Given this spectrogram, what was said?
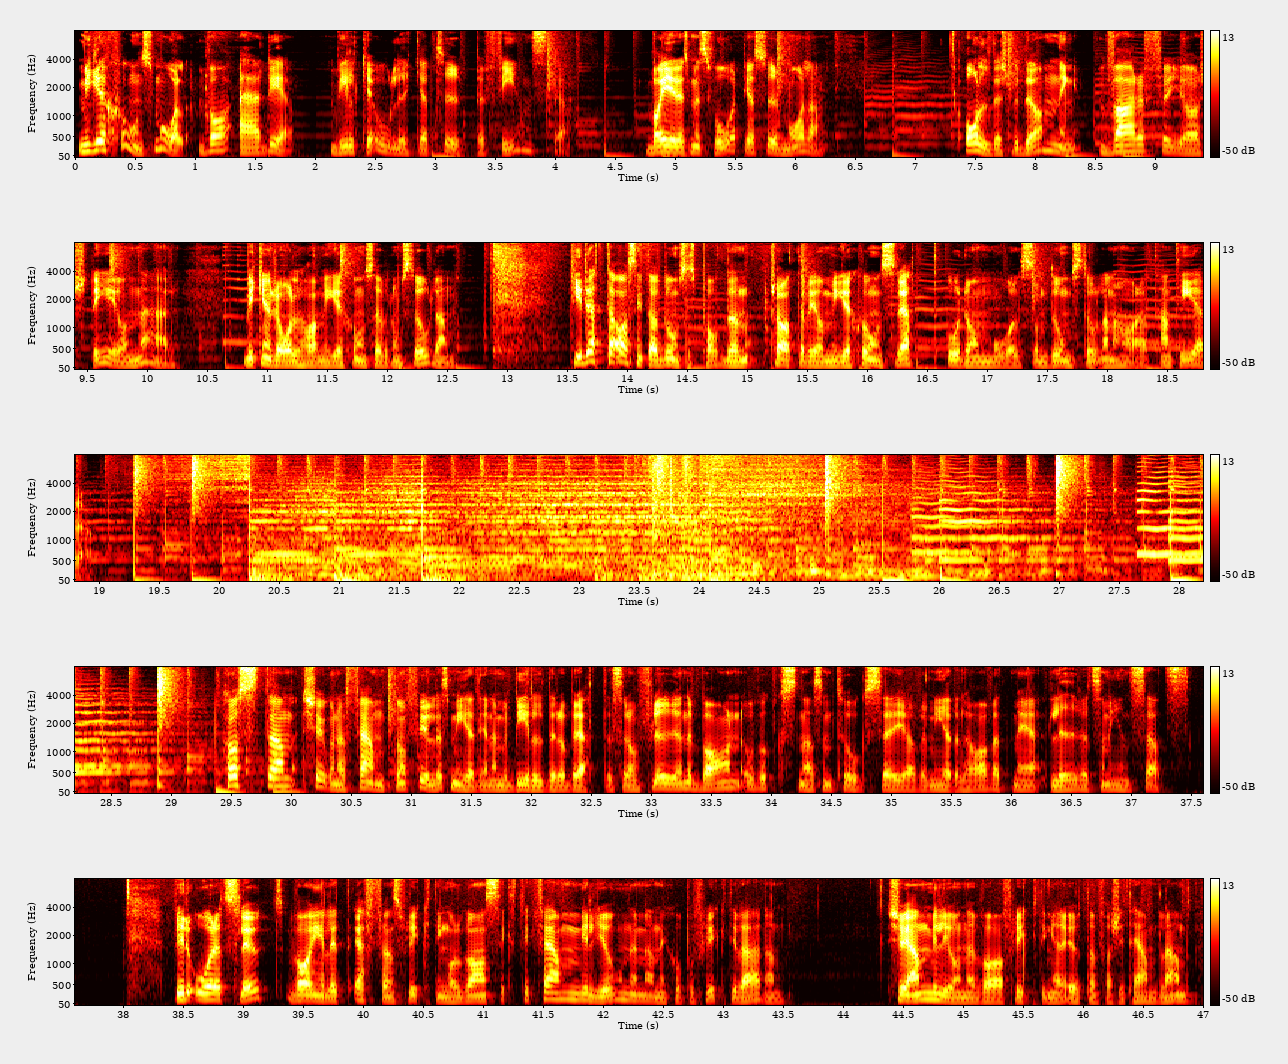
Migrationsmål, vad är det? Vilka olika typer finns det? Vad är det som är svårt i asylmålen? Åldersbedömning, varför görs det och när? Vilken roll har Migrationsöverdomstolen? I detta avsnitt av Domstolspodden pratar vi om migrationsrätt och de mål som domstolarna har att hantera. Hösten 2015 fylldes medierna med bilder och berättelser om flyende barn och vuxna som tog sig över Medelhavet med livet som insats. Vid årets slut var enligt FNs flyktingorgan 65 miljoner människor på flykt i världen. 21 miljoner var flyktingar utanför sitt hemland.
